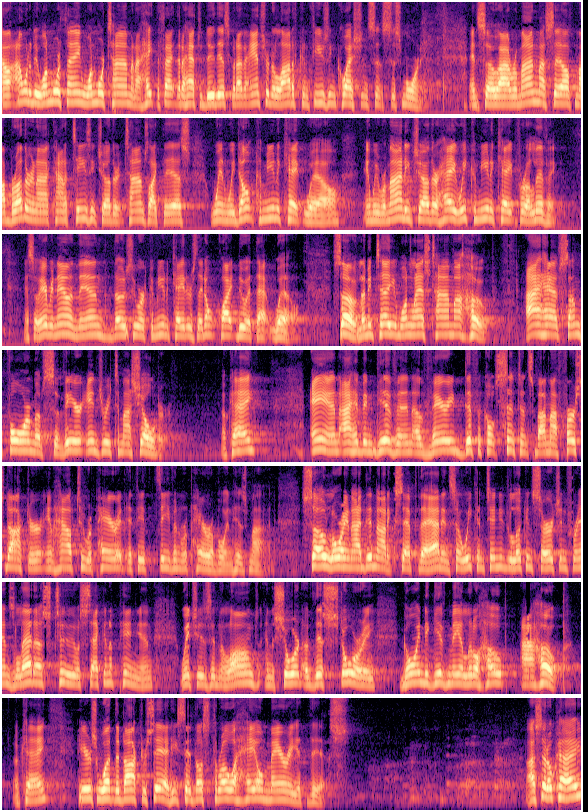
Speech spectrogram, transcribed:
Now, I want to do one more thing, one more time, and I hate the fact that I have to do this, but I've answered a lot of confusing questions since this morning. And so I remind myself, my brother and I kind of tease each other at times like this when we don't communicate well, and we remind each other, hey, we communicate for a living. And so every now and then, those who are communicators, they don't quite do it that well. So let me tell you one last time, I hope. I have some form of severe injury to my shoulder, okay? And I had been given a very difficult sentence by my first doctor in how to repair it if it's even repairable in his mind. So Lori and I did not accept that, and so we continued to look and search, and friends led us to a second opinion which is in the long and the short of this story going to give me a little hope, I hope. Okay? Here's what the doctor said. He said, let's throw a Hail Mary at this. I said, okay.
